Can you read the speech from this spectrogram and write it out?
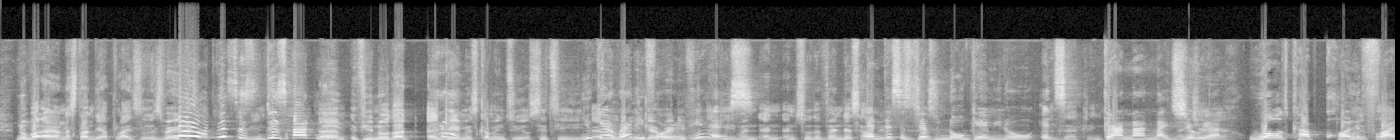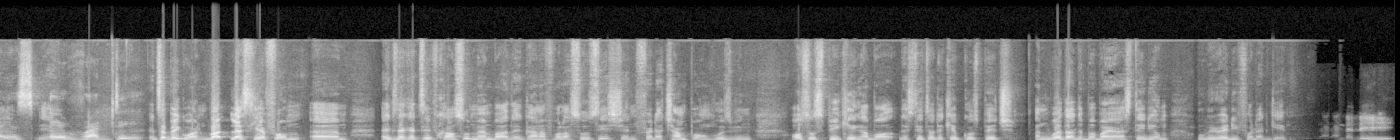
no, but I understand the apply, so it's very. No, this is I mean, disheartening. Um, if you know that a game is coming to your city, you get mean, ready you get for ready it. for yes. the game, and, and and so the vendors have. And been, this is just no game, you know. It's exactly. Ghana, Nigeria, Nigeria, World Cup qualifiers. Qualifier. Yeah. It's a big one, but let's hear from um, Executive Council member, the Ghana Football Association, Fred Acheampong, who's been also speaking about the state of the Cape Coast pitch and whether the Baba Yara Stadium will be ready for that game. Under the,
